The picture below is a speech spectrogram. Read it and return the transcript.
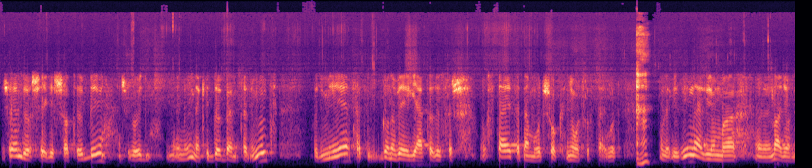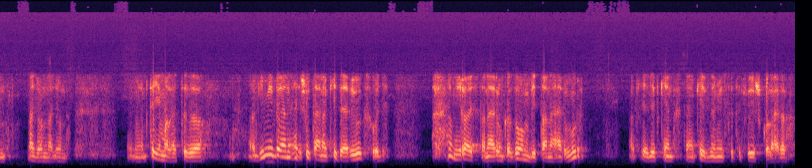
és rendőrség és stb. És hogy mindenki döbbenten ült, hogy miért, hát gondolom végigjárt az összes osztályt, tehát nem volt sok, nyolc osztály volt uh-huh. az egész gimnáziumban, nagyon, nagyon, nagyon téma lett ez a, a gimiben, és utána kiderült, hogy a mi rajztanárunk a zombi tanár úr, aki egyébként a képzőművészeti főiskolára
